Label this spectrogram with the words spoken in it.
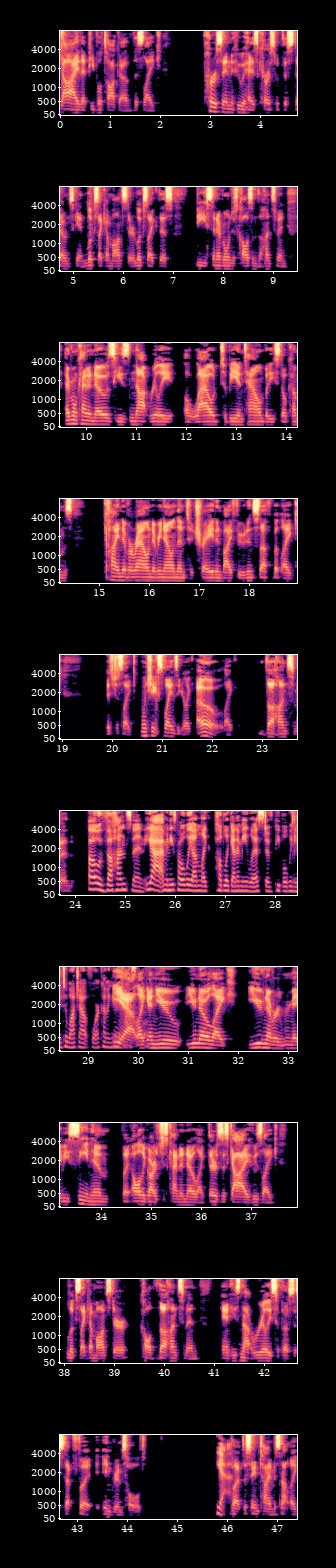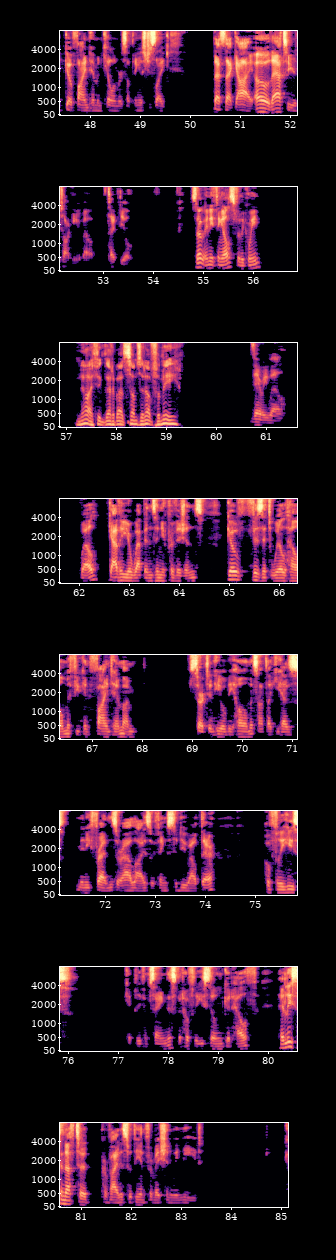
guy that people talk of. This like person who has cursed with this stone skin, looks like a monster, looks like this beast, and everyone just calls him the Huntsman. Everyone kind of knows he's not really allowed to be in town, but he still comes kind of around every now and then to trade and buy food and stuff. But like, it's just like when she explains it, you're like, oh, like the Huntsman. Oh, the huntsman. Yeah, I mean he's probably on like public enemy list of people we need to watch out for coming in. Yeah, like, and you you know, like you've never maybe seen him, but all the guards just kind of know, like, there's this guy who's like looks like a monster called the Huntsman, and he's not really supposed to step foot in Grimshold. yeah, but at the same time, it's not like go find him and kill him or something. It's just like that's that guy. Oh, that's who you're talking about, type deal. So, anything else for the queen? No, I think that about sums it up for me. Very well. Well, gather your weapons and your provisions. Go visit Wilhelm if you can find him. I'm certain he will be home. It's not like he has many friends or allies or things to do out there. Hopefully he's I can't believe I'm saying this, but hopefully he's still in good health. At least enough to provide us with the information we need.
